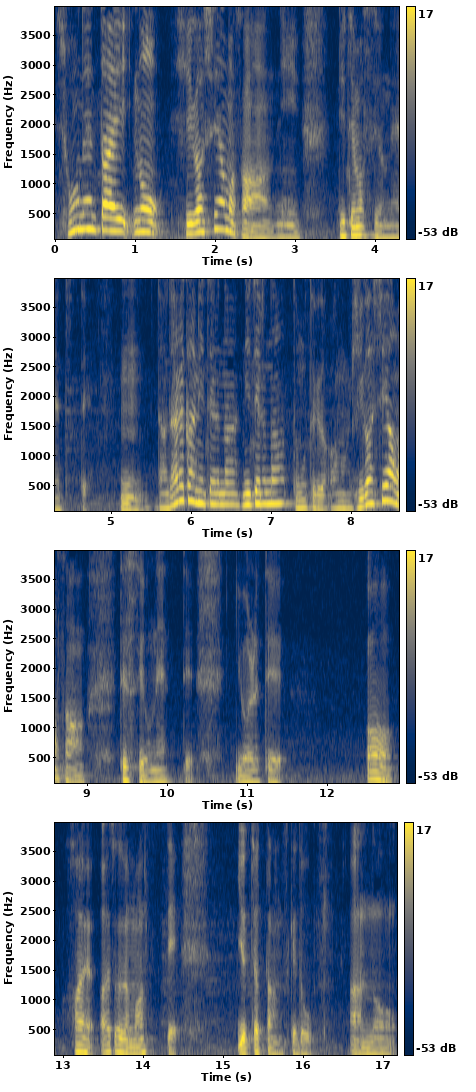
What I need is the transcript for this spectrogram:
少年隊の東山さんに似てますよね」っつって。うん、だ誰か似てるな似てるなと思ったけど「あの東山さんですよね」って言われてああはいありがとうございますって言っちゃったんですけどあの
